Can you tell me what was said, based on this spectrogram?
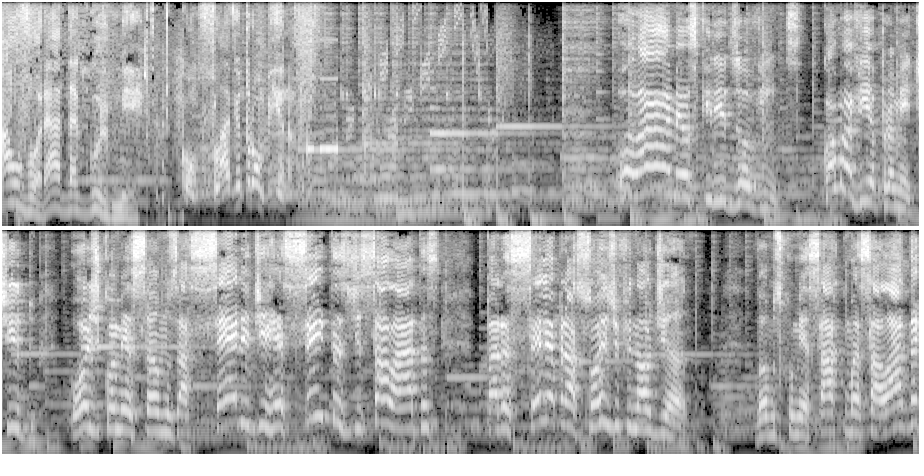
Alvorada Gourmet com Flávio Trombino. Olá, meus queridos ouvintes. Como havia prometido, hoje começamos a série de receitas de saladas para celebrações de final de ano. Vamos começar com uma salada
